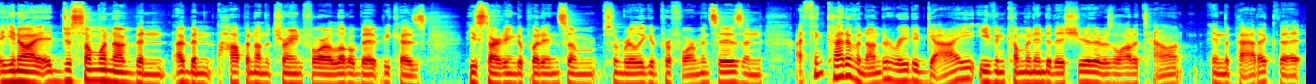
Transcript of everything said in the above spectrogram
you know, I, just someone I've been I've been hopping on the train for a little bit because he's starting to put in some some really good performances, and I think kind of an underrated guy. Even coming into this year, there was a lot of talent in the paddock that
